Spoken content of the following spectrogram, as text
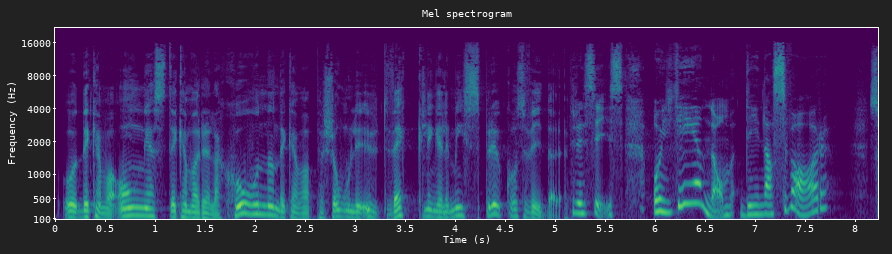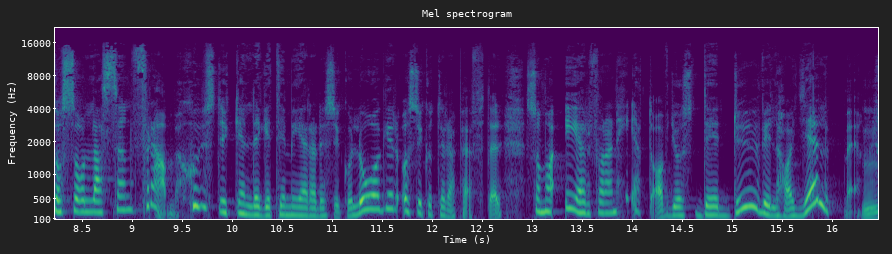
Och det kan vara ångest, det kan vara relationen, det kan vara personlig utveckling eller missbruk och så vidare. Precis. Och genom dina svar så sållas sen fram sju stycken legitimerade psykologer och psykoterapeuter som har erfarenhet av just det du vill ha hjälp med.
